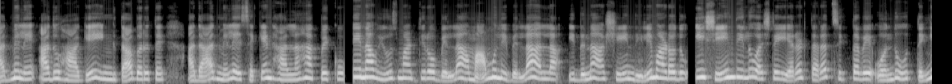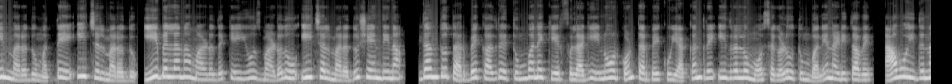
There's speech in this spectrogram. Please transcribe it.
ಆದ್ಮೇಲೆ ಅದು ಹಾಗೆ ಇಂಗ್ತಾ ಬರುತ್ತೆ. ಅದಾದ್ಮೇಲೆ ಸೆಕೆಂಡ್ ಹಾಲ್ನ ಹಾಕ್ಬೇಕು. ನಾವು ಯೂಸ್ ಮಾಡ್ತಿರೋ ಬೆಲ್ಲ ಮಾಮೂಲಿ ಬೆಲ್ಲ ಅಲ್ಲ, ಇದನ್ನ ಶೇಂದಿಲಿ ಮಾಡೋದು. ಈ ಶೇಂದಿಲು ಅಷ್ಟೇ ಎರಡ್ ತರದ್ ಸಿಗ್ತವೆ, ಒಂದು ತೆಂಗಿನ ಮರದು ಮತ್ತೆ ಈಚಲ್ ಮರದು. ಈ ಬೆಲ್ಲನ ಮಾಡೋದಕ್ಕೆ ಯೂಸ್ ಮಾಡೋದು ಈಚಲ್ ಮರದು ಶೇಂದಿನ. ಇದಂತೂ ತರಬೇಕಾದ್ರೆ ತುಂಬಾನೇ ಕೇರ್ಫುಲ್ ಆಗಿ ನೋಡ್ಕೊಂಡು ತರಬೇಕು, ಯಾಕಂದ್ರೆ ಇದ್ರಲ್ಲೂ ಮೋಸಗಳು ತುಂಬಾನೇ ನಡೀತವೆ. ನಾವು ಇದನ್ನ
